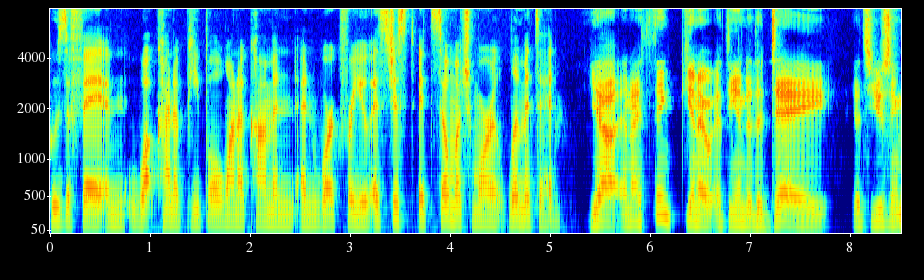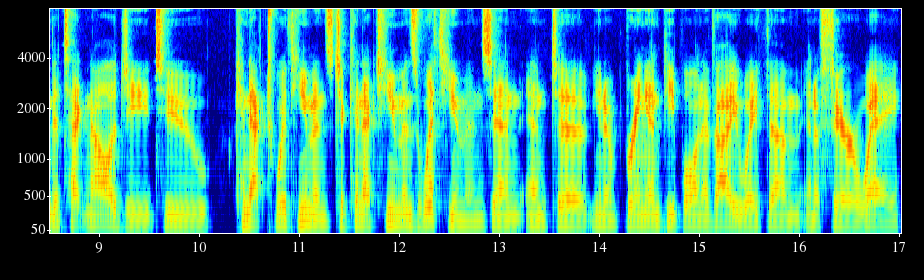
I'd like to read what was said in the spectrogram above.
who's a fit and what kind of people want to come and, and work for you. It's just, it's so much more limited. Yeah. And I think, you know, at the end of the day, it's using the technology to connect with humans, to connect humans with humans and and to, you know, bring in people and evaluate them in a fair way.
